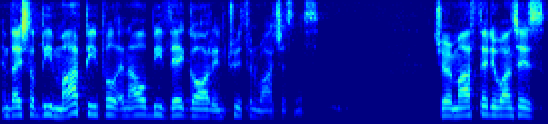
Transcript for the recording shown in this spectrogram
and they shall be my people, and I will be their God in truth and righteousness. Jeremiah 31 says,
